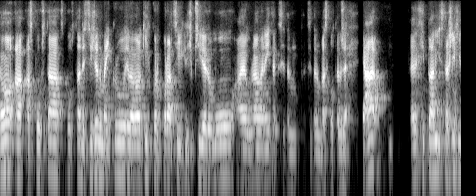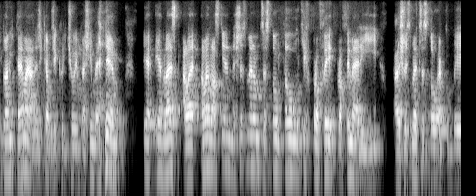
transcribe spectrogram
Jo, a, a spousta, spousta decision makerů i ve velkých korporacích, když přijde domů a je unavený, tak si ten, tak si ten blesk otevře. Já, chytlavý, strašně chytlavý téma, já neříkám, že klíčovým naším médiem je, je blesk, ale, ale vlastně nešli jsme jenom cestou tou těch profi, profi médií, ale šli jsme cestou jakoby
